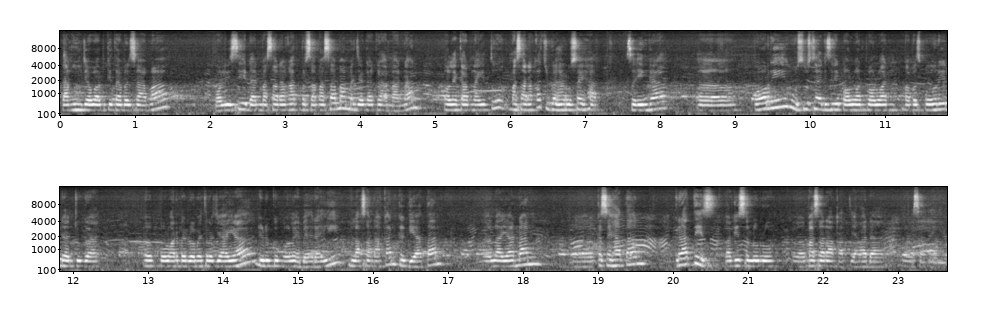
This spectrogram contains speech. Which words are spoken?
tanggung jawab kita bersama, polisi dan masyarakat bersama-sama menjaga keamanan. Oleh karena itu, masyarakat juga harus sehat sehingga eh, Polri khususnya di sini poluan-poluan Mabes Polri dan juga eh, Poluan Metro Metro Jaya didukung oleh BRI melaksanakan kegiatan eh, layanan eh, kesehatan gratis bagi seluruh uh, masyarakat yang ada uh, saat ini.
